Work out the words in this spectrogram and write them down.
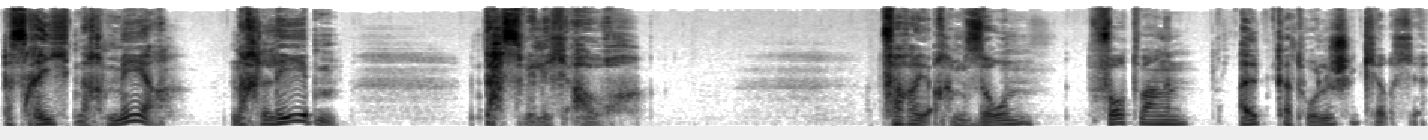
Das riecht nach mehr, nach Leben. Das will ich auch. Pfarrer Joachim Sohn, Furtwangen, Altkatholische Kirche.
